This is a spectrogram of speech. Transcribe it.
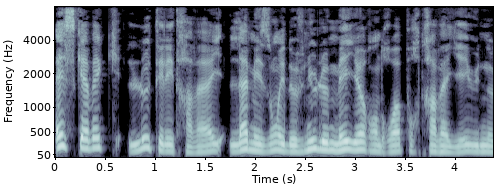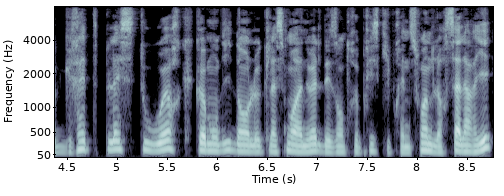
Est-ce qu'avec le télétravail, la maison est devenue le meilleur endroit pour travailler, une great place to work, comme on dit dans le classement annuel des entreprises qui prennent soin de leurs salariés?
